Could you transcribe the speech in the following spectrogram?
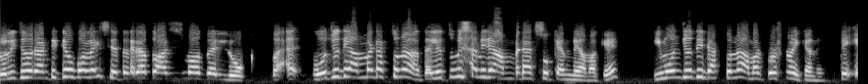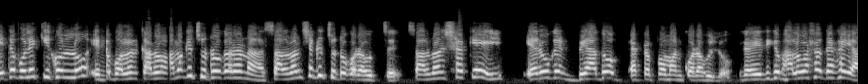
ডলি জহুর আন্টিকেও বলাইছে তো এরা তো আজিজ মহোদয়ের লোক। ও যদি আম্মা ডাকতো না, তাহলে তুমি স্বামীরা আম্মা ডাকছো কেমনে আমাকে? ইমন যদি ডাকতো না, আমার প্রশ্ন এখানে। তো এটা বলে কি করল? এটা বলার কারণ আমাকে ছোট করা না, সালমান শাহকে ছোট করা হচ্ছে। সালমান শাহকেই এরোগেন্ট বেয়াদব একটা প্রমাণ করা হইল। এদিকে ভালোবাসা দেখাইয়া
